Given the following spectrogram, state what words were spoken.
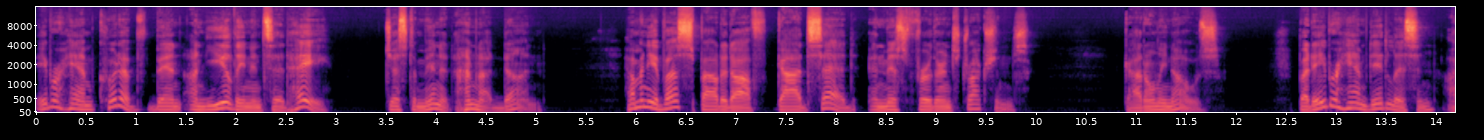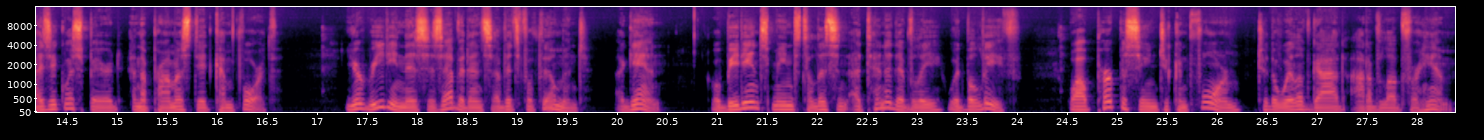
Abraham could have been unyielding and said, Hey, just a minute, I'm not done. How many of us spouted off, God said, and missed further instructions? God only knows. But Abraham did listen, Isaac was spared, and the promise did come forth. Your reading this is evidence of its fulfillment. Again, obedience means to listen attentively with belief, while purposing to conform to the will of God out of love for him.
